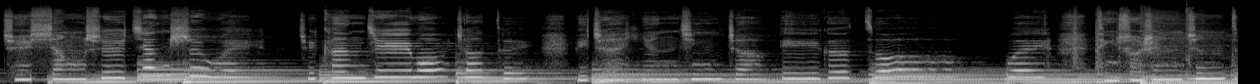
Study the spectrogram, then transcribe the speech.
去向时间示威。去看寂寞扎堆闭着眼睛找一个座位听说认真的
